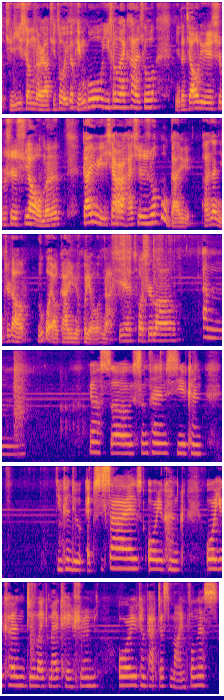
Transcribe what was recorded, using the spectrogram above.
去医生那儿要去做一个评估，医生来看说你的焦虑是不是需要我们干预一下，还是说不干预啊？那你知道如果要干预会有哪些措施吗？Um yeah, so sometimes you can you can do exercise or you can or you can do like medication or you can practice mindfulness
